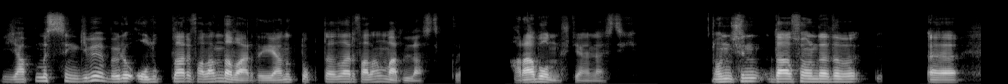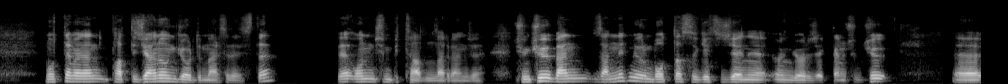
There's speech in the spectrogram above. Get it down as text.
yapmışsın gibi böyle oluklar falan da vardı. Yanık noktalar falan vardı lastikte. Harap olmuştu yani lastik. Onun için daha sonra da e, muhtemelen patlayacağını öngördü Mercedes'te. Ve onun için pit aldılar bence. Çünkü ben zannetmiyorum Bottas'ı geçeceğini öngöreceklerini. Çünkü e,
